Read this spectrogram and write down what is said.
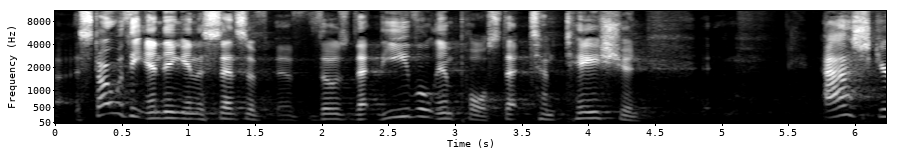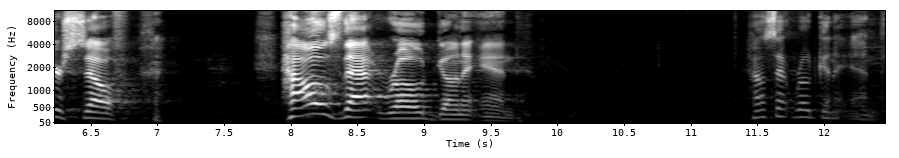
uh, start with the ending in the sense of, those, that evil impulse, that temptation. Ask yourself, how's that road going to end? How's that road going to end?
